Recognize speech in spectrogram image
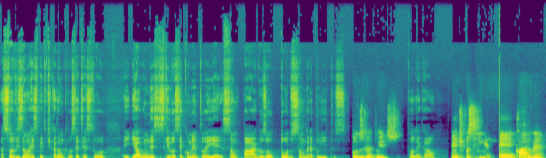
a sua visão a respeito de cada um que você testou. E, e algum desses que você comentou aí é, são pagos ou todos são gratuitos? Todos gratuitos. Pô, legal. É tipo assim, é claro, né?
